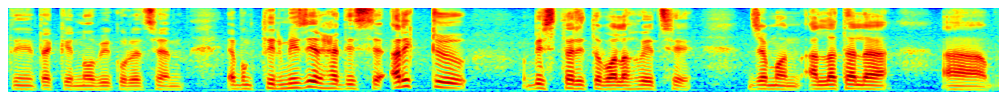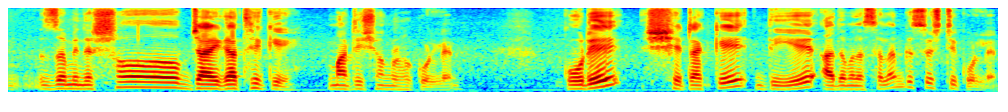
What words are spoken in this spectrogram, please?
তিনি তাকে নবী করেছেন এবং তিরমিজির হাদিসে আরেকটু বিস্তারিত বলা হয়েছে, যেমন আল্লাহ তালা জমিনের সব জায়গা থেকে মাটি সংগ্রহ করলেন। করে সেটাকে দিয়ে আদম আলাহ সাল্লামকে সৃষ্টি করলেন।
